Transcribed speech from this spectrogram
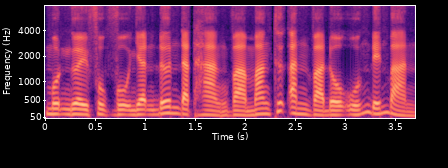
Một người phục vụ nhận đơn đặt hàng và mang thức ăn và đồ uống đến bàn.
